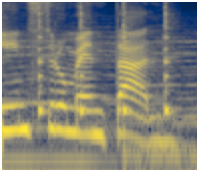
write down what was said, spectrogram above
Instrumental.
